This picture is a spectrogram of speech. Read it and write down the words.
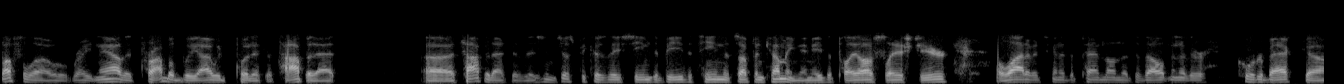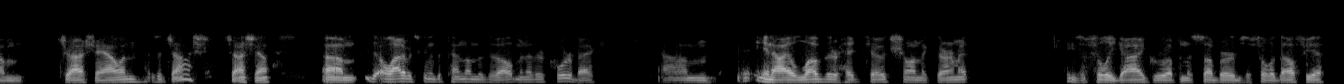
Buffalo right now that probably I would put at the top of that uh top of that division just because they seem to be the team that's up and coming. They made the playoffs last year. A lot of it's going to depend on the development of their quarterback, um Josh Allen. Is it Josh? Josh Allen. Um a lot of it's going to depend on the development of their quarterback. Um you know, I love their head coach Sean McDermott. He's a Philly guy, grew up in the suburbs of Philadelphia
